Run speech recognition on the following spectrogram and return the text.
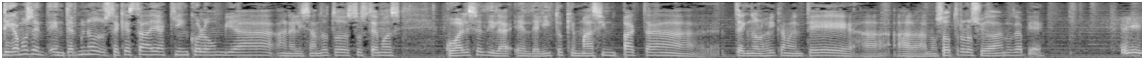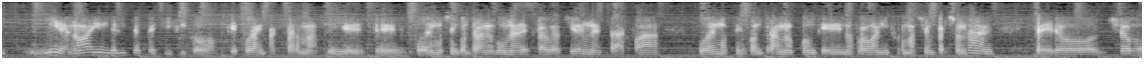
digamos en, términos, usted que está aquí en Colombia analizando todos estos temas, ¿cuál es el, el delito que más impacta tecnológicamente a, a nosotros los ciudadanos de a pie? Mira, no hay un delito específico que pueda impactar más. Este, podemos encontrarnos con una defraudación, una estafa, podemos encontrarnos con que nos roban información personal, pero yo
